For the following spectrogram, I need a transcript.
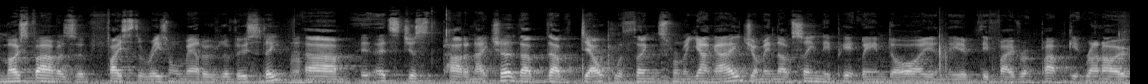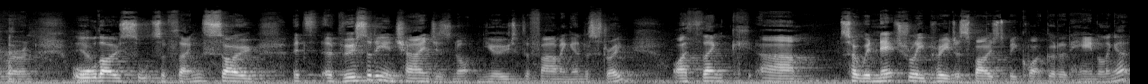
most farmers have faced a reasonable amount of adversity. Uh-huh. Um, it's just part of nature. They've, they've dealt with things from a young age. I mean, they've seen their pet lamb die and their, their favourite pup get run over and all those sorts of things. So, it's adversity and change is not new to the farming industry. I think. Um, so we're naturally predisposed to be quite good at handling it.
